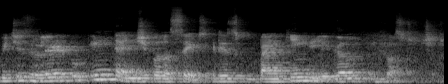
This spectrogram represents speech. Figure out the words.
which is related to intangible assets it is banking legal infrastructure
